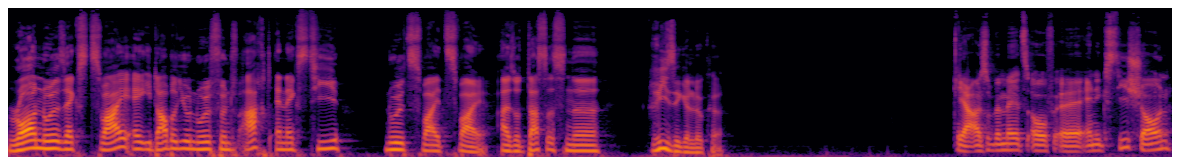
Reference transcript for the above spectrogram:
Raw 062, AEW 058, NXT 022. Also das ist eine riesige Lücke. Ja, also wenn wir jetzt auf äh, NXT schauen,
